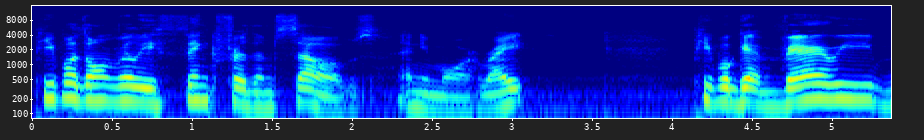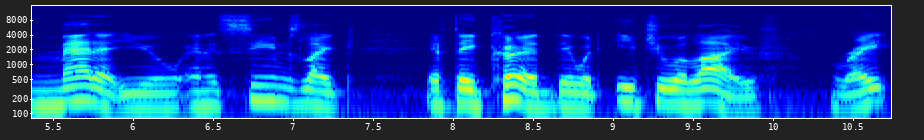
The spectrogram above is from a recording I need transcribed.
People don't really think for themselves anymore, right? People get very mad at you, and it seems like if they could, they would eat you alive, right?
